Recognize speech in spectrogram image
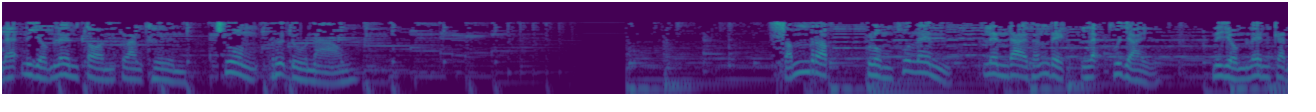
และนิยมเล่นตอนกลางคืนช่วงฤดูหนาวสำหรับกลุ่มผู้เล่นเล่นได้ทั้งเด็กและผู้ใหญ่ นิยมเล่นกัน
